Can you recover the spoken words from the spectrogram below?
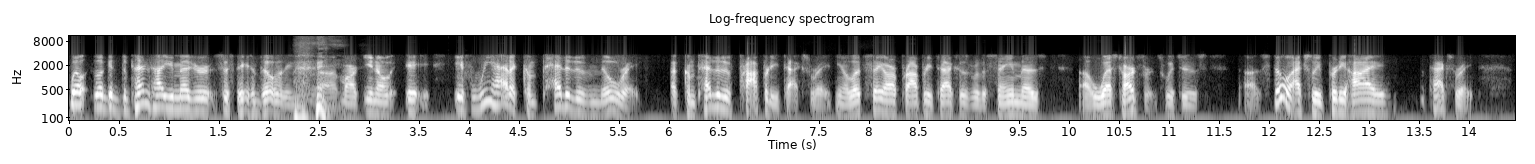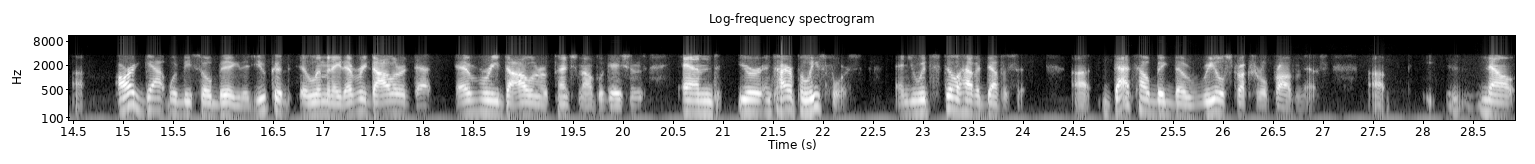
Well, look, it depends how you measure sustainability, uh, Mark. You know, if we had a competitive mill rate, a competitive property tax rate, you know, let's say our property taxes were the same as uh, West Hartford's, which is uh, still actually pretty high tax rate. Uh, our gap would be so big that you could eliminate every dollar of debt, every dollar of pension obligations, and your entire police force, and you would still have a deficit. Uh, that's how big the real structural problem is. Uh, now,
